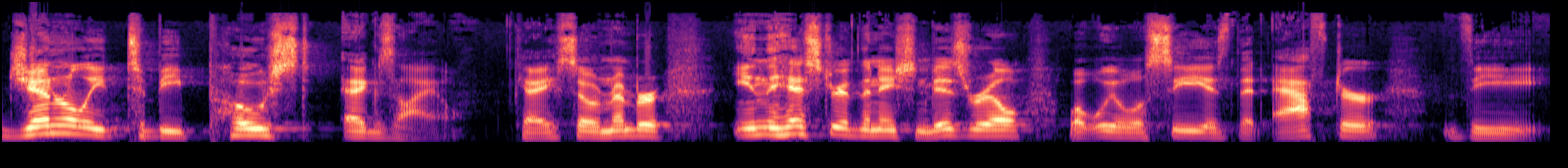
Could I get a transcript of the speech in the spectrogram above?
generally to be post exile. Okay, so remember, in the history of the nation of Israel, what we will see is that after the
